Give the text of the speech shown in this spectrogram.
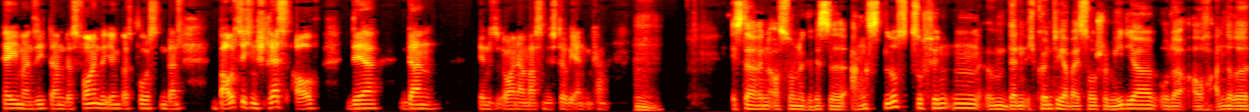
hey, man sieht dann, dass Freunde irgendwas posten, dann baut sich ein Stress auf, der dann in so einer Massenhysterie enden kann. Hm. Ist darin auch so eine gewisse Angstlust zu finden? Ähm, denn ich könnte ja bei Social Media oder auch andere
